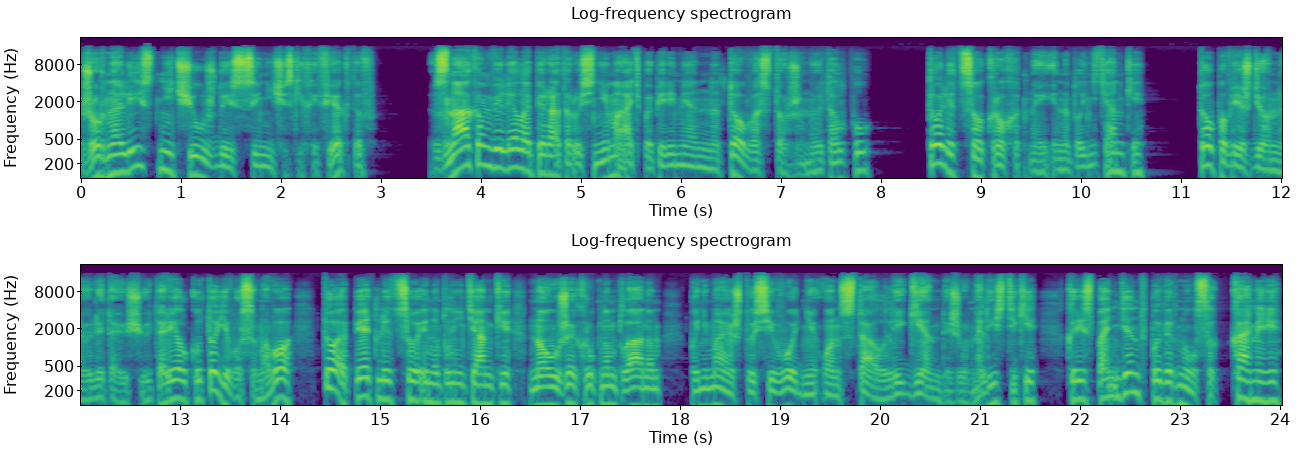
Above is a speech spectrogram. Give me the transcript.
Журналист, не чуждый сценических эффектов, знаком велел оператору снимать попеременно то восторженную толпу, то лицо крохотной инопланетянки — то поврежденную летающую тарелку, то его самого, то опять лицо инопланетянки, но уже крупным планом. Понимая, что сегодня он стал легендой журналистики, корреспондент повернулся к камере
